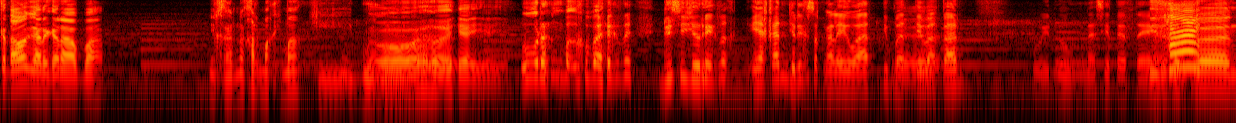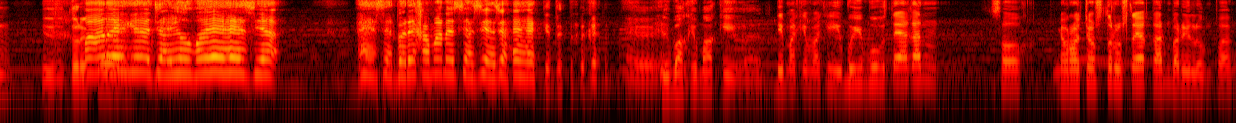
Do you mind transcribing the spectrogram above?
ketawa gara-gara apa? Ya karena kan maki-maki ibunya. Oh iya iya iya. Orang baku banyak tuh di si jurik ya kan jurik sok lewat tiba-tiba Eh. kan Widung nasi teteh. Dituturkeun, dituturkeun. Marahnya jahil wes ya. Eh, saya balik ke mana sih sih gitu kan. Eh, Dimaki-maki kan. Dimaki-maki ibu-ibu teh kan sok nyerocos terus teh kan bari lumpang.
